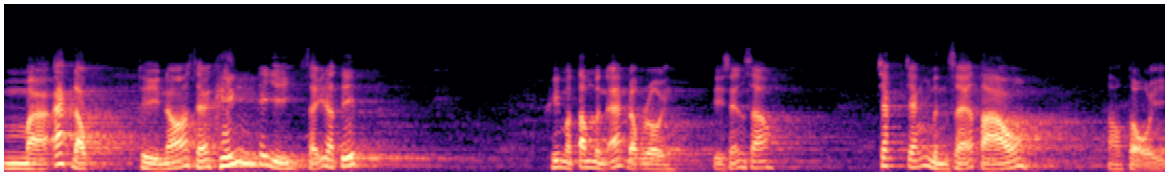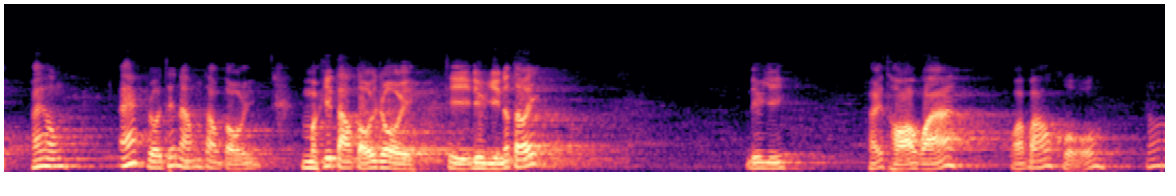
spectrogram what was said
Mà ác độc thì nó sẽ khiến cái gì xảy ra tiếp? Khi mà tâm mình ác độc rồi thì sẽ làm sao? Chắc chắn mình sẽ tạo tạo tội, phải không? Ác rồi thế nào không tạo tội. Mà khi tạo tội rồi thì điều gì nó tới? Điều gì? Phải thọ quả quả báo khổ. Đó.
